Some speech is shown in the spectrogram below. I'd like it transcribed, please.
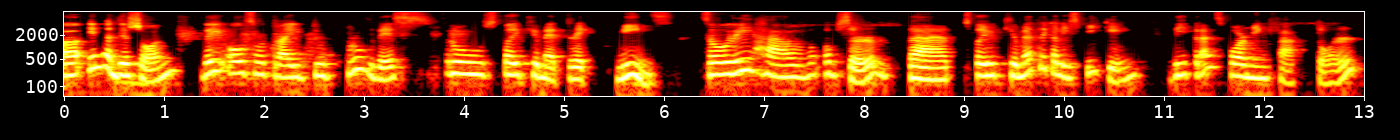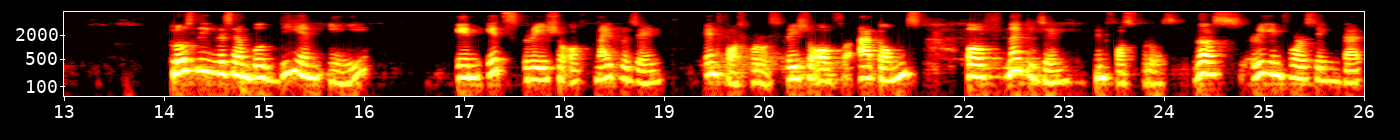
Uh, in addition, they also tried to prove this through stoichiometric means. So they have observed that stoichiometrically speaking, the transforming factor closely resembled DNA in its ratio of nitrogen and phosphorus, ratio of atoms of nitrogen and phosphorus, thus reinforcing that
